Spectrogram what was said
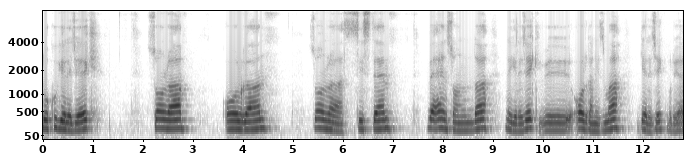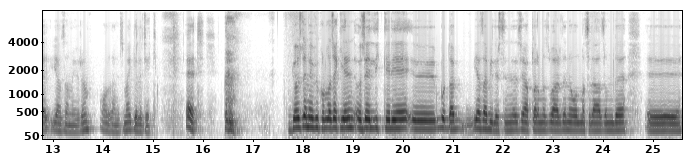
Doku gelecek. Sonra organ, sonra sistem ve en sonunda ne gelecek? Ee, organizma gelecek. Buraya yazamıyorum. Organizma gelecek. Evet. Gözlem evi kurulacak yerin özellikleri e, burada yazabilirsiniz. Cevaplarımız vardı. Ne olması lazımdı? E,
